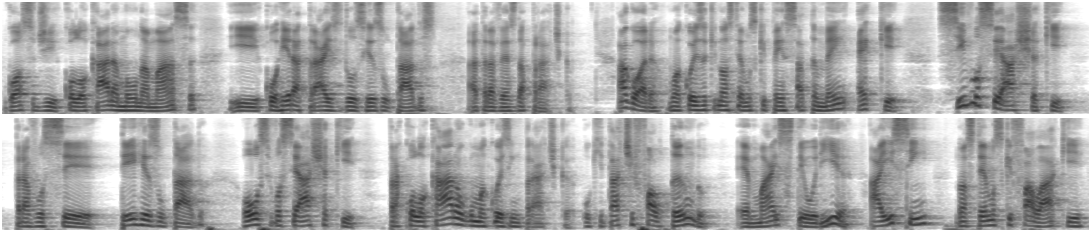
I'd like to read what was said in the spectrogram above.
gosto de colocar a mão na massa e correr atrás dos resultados através da prática. Agora, uma coisa que nós temos que pensar também é que se você acha que para você ter resultado, ou se você acha que para colocar alguma coisa em prática, o que está te faltando é mais teoria, aí sim nós temos que falar que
